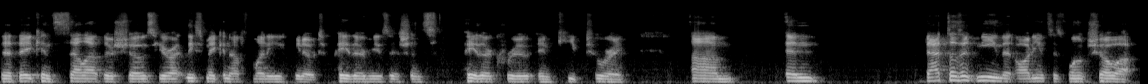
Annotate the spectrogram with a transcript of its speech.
that they can sell out their shows here, at least make enough money, you know, to pay their musicians, pay their crew, and keep touring. Um, and that doesn't mean that audiences won't show up.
